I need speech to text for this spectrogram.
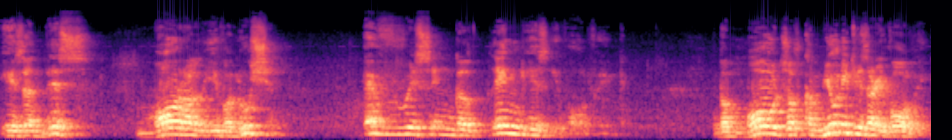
Isn't this moral evolution? Every single thing is evolving. The modes of communities are evolving.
